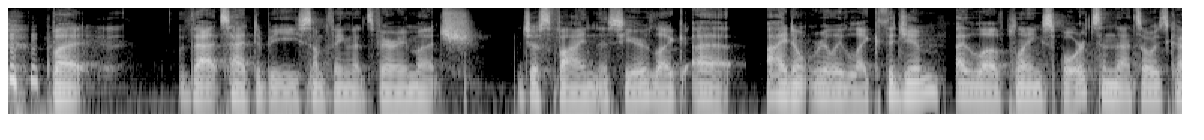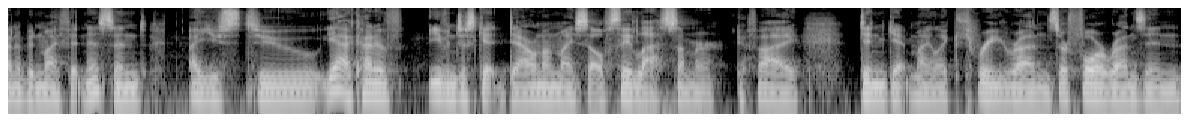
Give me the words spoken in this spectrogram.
but that's had to be something that's very much just fine this year. Like, uh, I don't really like the gym. I love playing sports, and that's always kind of been my fitness. And I used to, yeah, kind of even just get down on myself. Say last summer, if I didn't get my like three runs or four runs in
